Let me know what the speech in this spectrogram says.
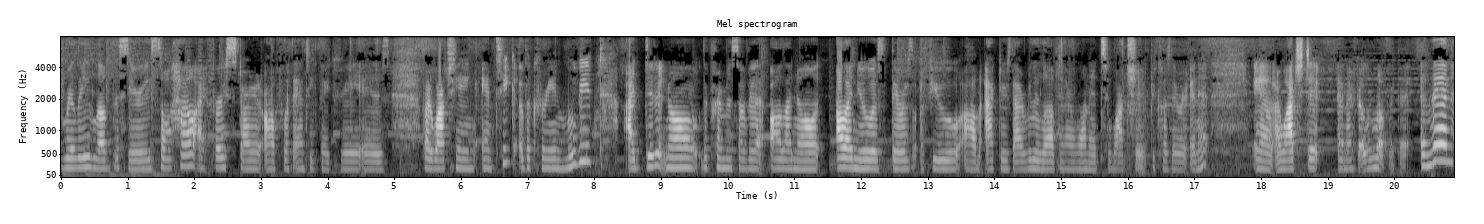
really love the series. So how I first started off with Antique Bakery is by watching Antique, the Korean movie. I didn't know the premise of it. All I know, all I knew was there was a few um, actors that I really loved and I wanted to watch it because they were in it. And I watched it and I fell in love with it. And then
